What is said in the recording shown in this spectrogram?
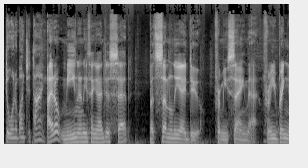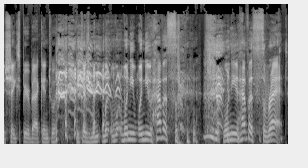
doing a bunch of time. I don't mean anything I just said, but suddenly I do from you saying that, from you bringing Shakespeare back into it. Because when, when, when you when you have a th- when you have a threat,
